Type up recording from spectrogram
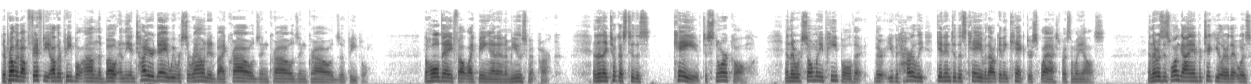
There were probably about 50 other people on the boat, and the entire day we were surrounded by crowds and crowds and crowds of people. The whole day felt like being at an amusement park. And then they took us to this cave to snorkel. And there were so many people that there you could hardly get into this cave without getting kicked or splashed by somebody else. And there was this one guy in particular that was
